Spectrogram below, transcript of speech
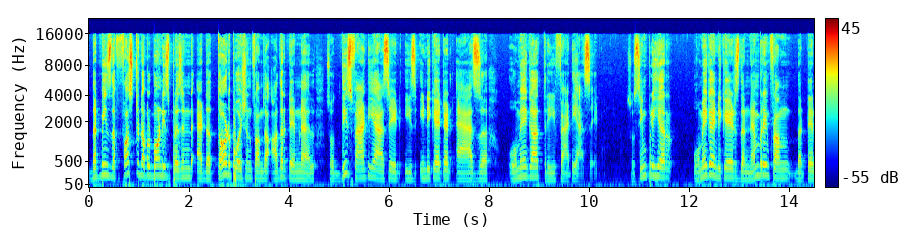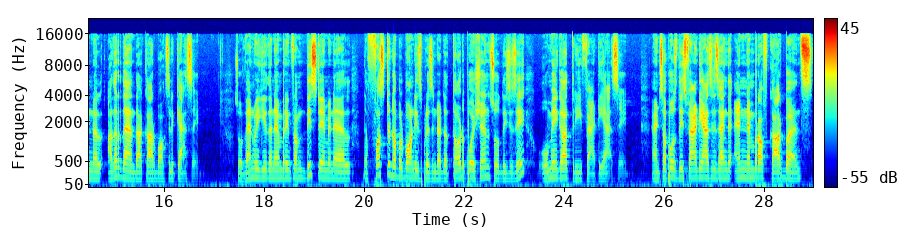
That means the first double bond is present at the third position from the other terminal. So this fatty acid is indicated as uh, omega-3 fatty acid. So simply here omega indicates the numbering from the terminal other than the carboxylic acid. So when we give the numbering from this terminal, the first double bond is present at the third position. So this is a omega-3 fatty acid. And suppose this fatty acid is having the n number of carbons,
